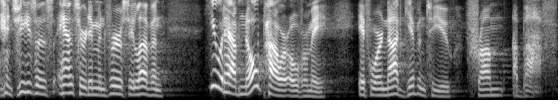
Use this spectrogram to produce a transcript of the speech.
And Jesus answered him in verse 11 You would have no power over me if were not given to you from above.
